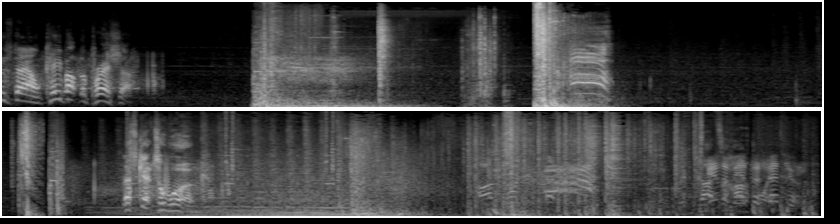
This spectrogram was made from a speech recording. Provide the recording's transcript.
Two down. Keep up the pressure. Let's get to work. We've got the hardpoint.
